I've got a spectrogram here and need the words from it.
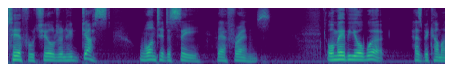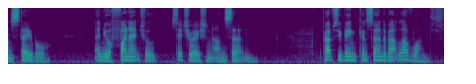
tearful children who just wanted to see their friends. Or maybe your work has become unstable and your financial situation uncertain. Perhaps you've been concerned about loved ones.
